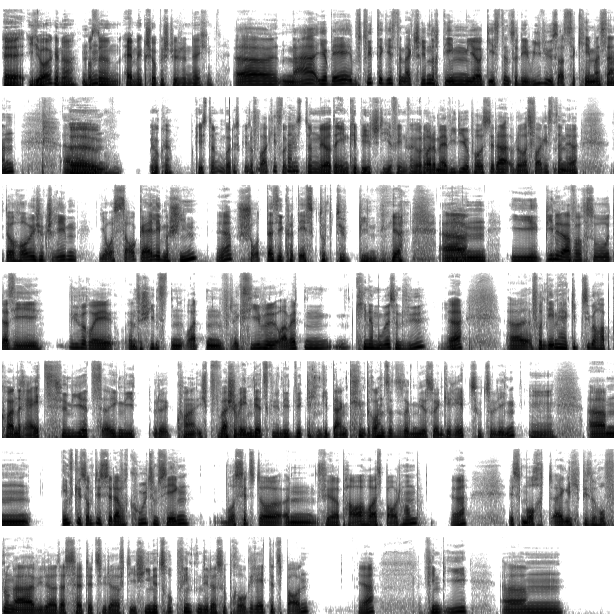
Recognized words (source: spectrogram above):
Äh, ja, genau. Hast Mhm. du einen iMac schon bestellt in Neichen? Äh, na, ich habe eh auf Twitter gestern auch geschrieben, nachdem ja gestern so die Reviews rausgekommen sind. Ähm, äh, okay. Gestern war das oder gestern? vorgestern? Vorgestern? Ja, der MKBHD auf jeden Fall, oder? Oder mein Video postet da, oder was vorgestern, ja. Da habe ich schon geschrieben, ja, saugeile Maschine, ja. Schade, dass ich kein Desktop-Typ bin, ja. Ähm, Ich bin nicht einfach so, dass ich überall an verschiedensten Orten flexibel arbeiten können muss und will, ja. Äh, von dem her gibt es überhaupt keinen Reiz für mich jetzt irgendwie, oder kein, ich verschwende jetzt nicht wirklich einen Gedanken dran, sozusagen mir so ein Gerät zuzulegen. Mhm. Ähm, insgesamt ist es halt einfach cool zum sehen, was jetzt da an, für ein Powerhouse gebaut haben. Ja. Es macht eigentlich ein bisschen Hoffnung auch wieder, dass sie halt jetzt wieder auf die Schiene zurückfinden, wieder so Pro-Geräte zu bauen. Ja. Finde ich. Ähm,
